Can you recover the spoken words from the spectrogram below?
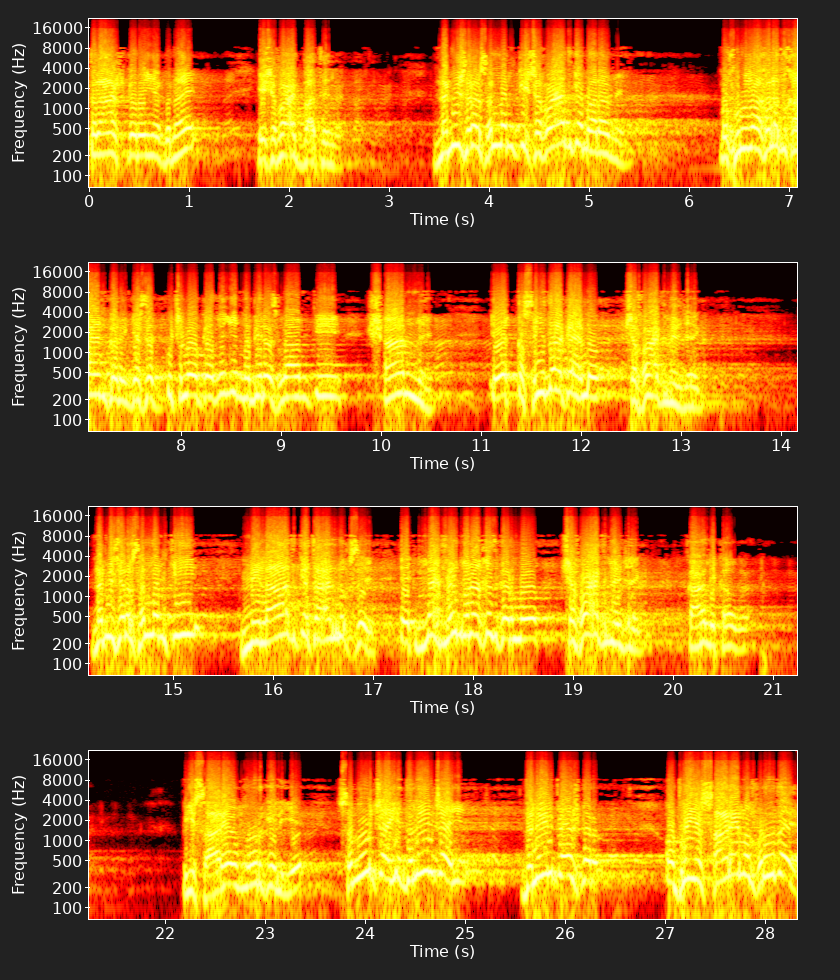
تلاش کریں یا بنائیں، یہ شفاعت باطل ہے۔ نبی صلی اللہ علیہ وسلم کی شفاعت کے بارے میں مفروضہ غلط قائم کریں۔ جیسے کچھ لوگ کہتے ہیں جی نبی علیہ السلام کی شان میں ایک قصیدہ کہہ لو، شفاعت مل جائے گی۔ نبی صلی اللہ علیہ وسلم کی میلاد کے تعلق سے ایک محفل منعقد کر لو، شفاعت مل جائے گی۔ کہاں لکھا ہوا یہ سارے امور کے لیے ثبوت چاہیے، دلیل چاہیے۔ دلیل پیش کرو۔ اور پھر یہ سارے مفروض ہے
